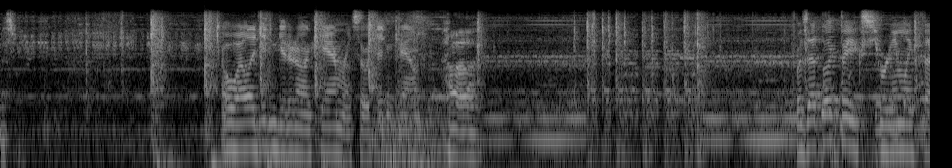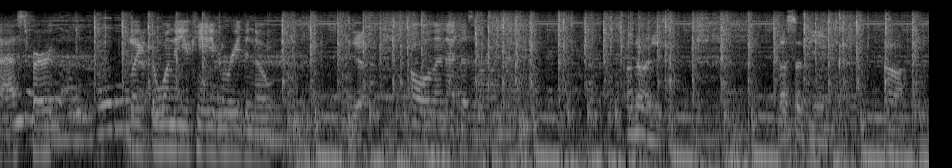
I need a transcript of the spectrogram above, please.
I one. Oh well, I didn't get it on camera, so it didn't count. Huh. Was that like the extremely fast part? Like the one that you can't even read the note? Yeah. Oh, well, then that doesn't really matter. Oh no, it isn't. That's at the end. Oh.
